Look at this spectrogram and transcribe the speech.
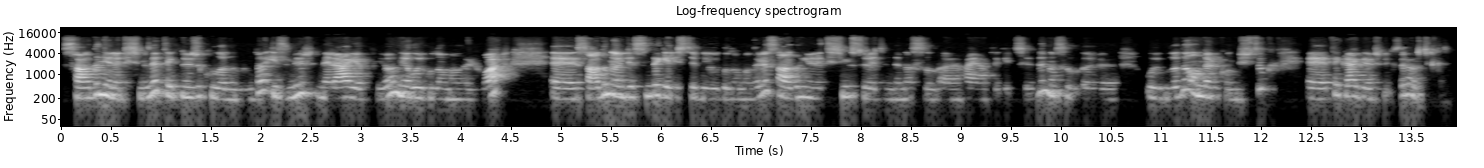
salgın yönetiminde teknoloji kullanımında İzmir neler yapıyor, ne uygulamaları var, e, salgın öncesinde geliştirdiği uygulamaları salgın yönetişimi sürecinde nasıl hayata geçirdi, nasıl uyguladı onları konuştuk. tekrar görüşmek üzere, hoşçakalın.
